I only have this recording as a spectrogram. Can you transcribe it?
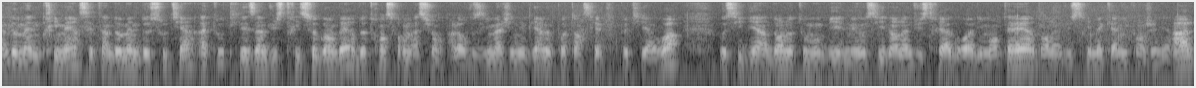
un domaine primaire, c'est un domaine de soutien à toutes les industries secondaires de transformation. Alors vous imaginez bien le potentiel qu'il peut y avoir, aussi bien dans l'automobile, mais aussi dans l'industrie agroalimentaire, dans l'industrie mécanique en général,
